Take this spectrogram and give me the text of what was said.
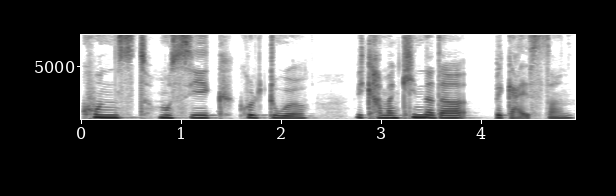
Kunst, Musik, Kultur? Wie kann man Kinder da begeistern?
